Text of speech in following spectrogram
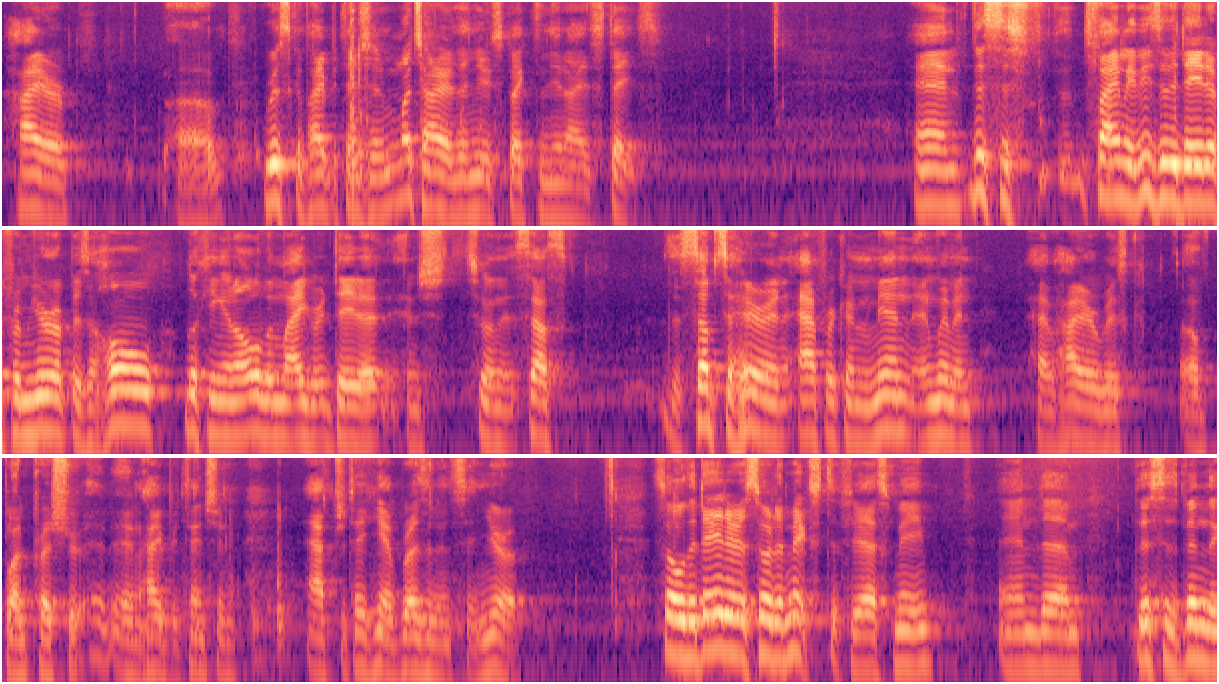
higher uh, risk of hypertension, much higher than you expect in the United States. And this is, finally, these are the data from Europe as a whole, looking at all of the migrant data and showing that South, the sub-Saharan African men and women have higher risk of blood pressure and hypertension after taking up residence in Europe. So the data is sort of mixed, if you ask me. And um, this has been the,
